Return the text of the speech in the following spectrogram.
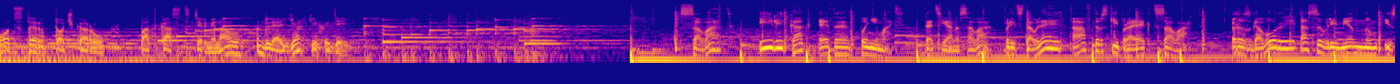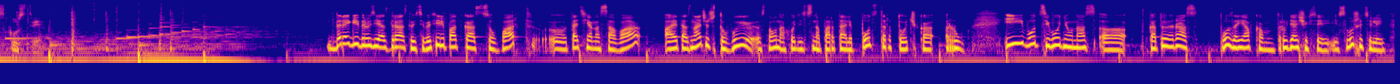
podster.ru Подкаст-терминал для ярких идей. Саварт или как это понимать? Татьяна Сова представляет авторский проект «Саварт». Разговоры о современном искусстве. Дорогие друзья, здравствуйте! В эфире подкаст «Соварт». Э, Татьяна Сова, а это значит, что вы снова находитесь на портале podster.ru. И вот сегодня у нас э, в который раз по заявкам трудящихся и слушателей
